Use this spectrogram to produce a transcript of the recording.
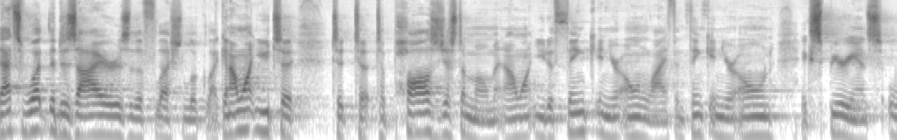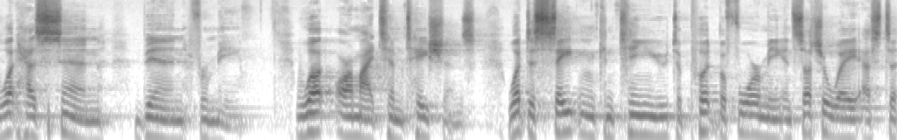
That's what the desires of the flesh look like. And I want you to, to, to, to, pause just a moment. I want you to think in your own life and think in your own experience what has sin been for me? What are my temptations? What does Satan continue to put before me in such a way as to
